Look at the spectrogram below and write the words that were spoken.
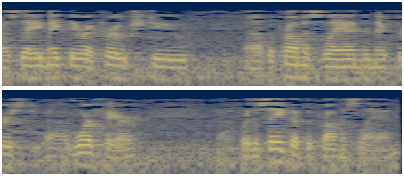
as they make their approach to uh, the promised land in their first uh, warfare uh, for the sake of the promised land.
